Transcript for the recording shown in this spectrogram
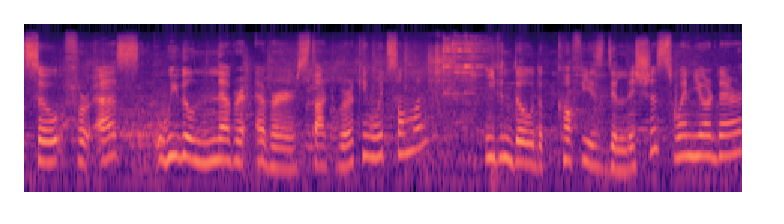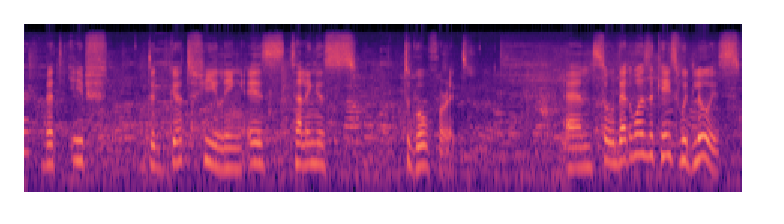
So for us, we will never ever start working with someone, even though the coffee is delicious when you're there. But if the gut feeling is telling us to go for it. And so that was the case with Luis.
